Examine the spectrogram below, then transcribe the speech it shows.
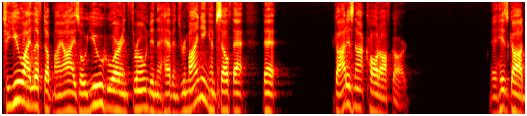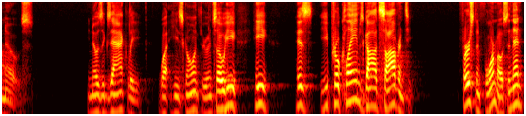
to you I lift up my eyes, O you who are enthroned in the heavens, reminding himself that, that God is not caught off guard, that his God knows. He knows exactly what he's going through. And so he, he, his, he proclaims God's sovereignty, first and foremost. And then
